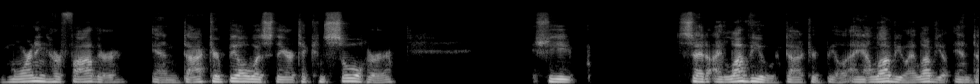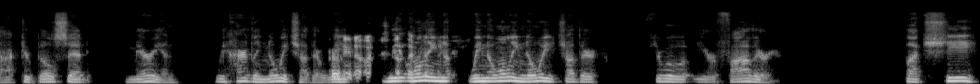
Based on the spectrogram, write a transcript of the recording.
mourning her father and Dr. Bill was there to console her. She said, I love you, Dr. Bill. I love you. I love you. And Dr. Bill said, Marion, we hardly know each other. We, we only know, we know- only know each other through your father. But she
